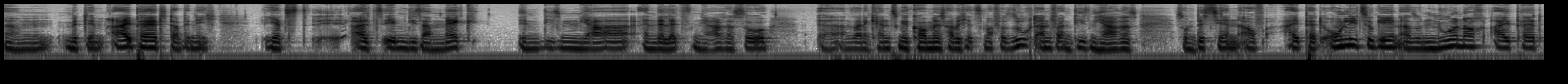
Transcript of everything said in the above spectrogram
ähm, mit dem iPad, da bin ich jetzt, äh, als eben dieser Mac in diesem Jahr, Ende letzten Jahres so äh, an seine Grenzen gekommen ist, habe ich jetzt mal versucht, Anfang diesen Jahres so ein bisschen auf iPad-only zu gehen, also nur noch iPad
